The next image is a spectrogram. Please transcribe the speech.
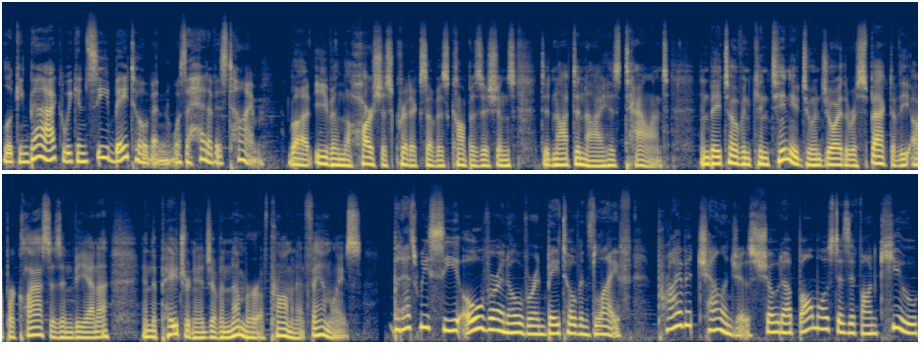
Looking back, we can see Beethoven was ahead of his time. But even the harshest critics of his compositions did not deny his talent, and Beethoven continued to enjoy the respect of the upper classes in Vienna and the patronage of a number of prominent families. But as we see over and over in Beethoven's life, private challenges showed up almost as if on cue,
